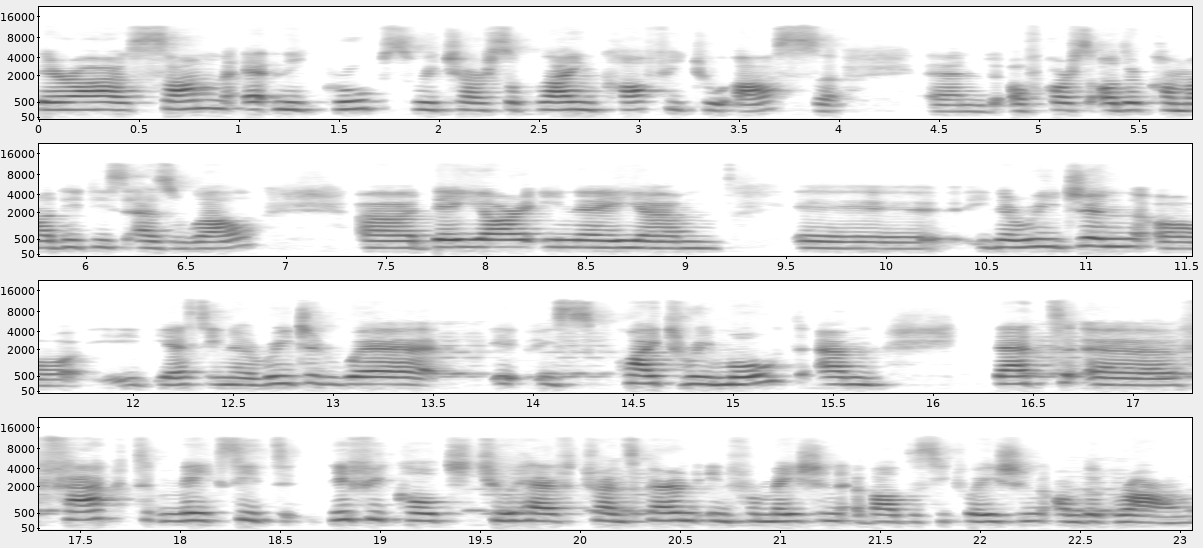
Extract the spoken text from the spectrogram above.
there are some ethnic groups which are supplying coffee to us and of course other commodities as well. Uh, they are in a, um, a, in a region, or yes, in a region where it is quite remote and that uh, fact makes it difficult to have transparent information about the situation on the ground.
